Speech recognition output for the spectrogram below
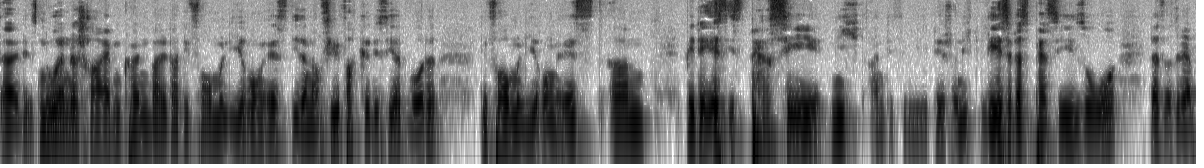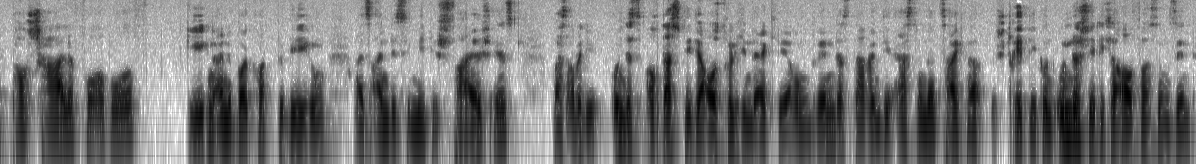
äh, das nur unterschreiben können, weil dort die Formulierung ist, die dann auch vielfach kritisiert wurde. Die Formulierung ist, ähm, BDS ist per se nicht antisemitisch. Und ich lese das per se so, dass also der pauschale Vorwurf gegen eine Boykottbewegung als antisemitisch falsch ist. Was aber die, und das, auch das steht ja ausdrücklich in der Erklärung drin, dass darin die ersten Unterzeichner strittig und unterschiedlicher Auffassung sind,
